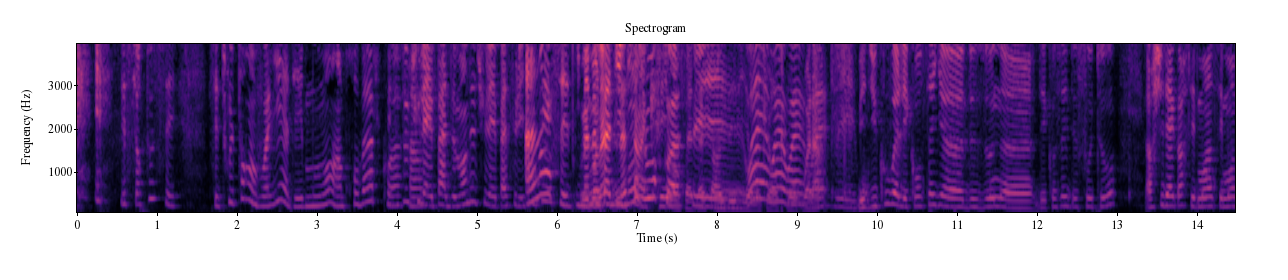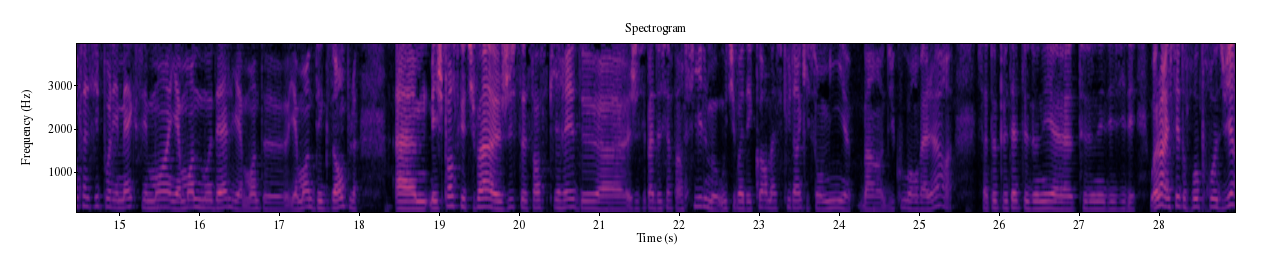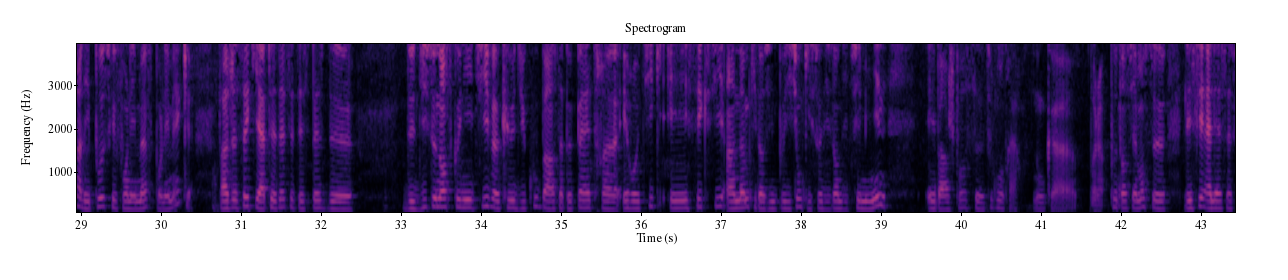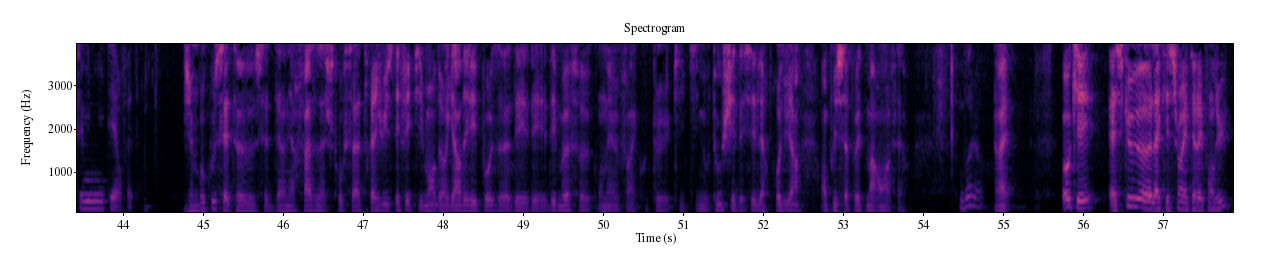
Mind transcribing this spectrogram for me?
et surtout, c'est c'est tout le temps envoyé à des moments improbables, Et quoi. surtout que Enfin, tu l'avais pas demandé, tu l'avais pas sollicité. Ah non, c'est, il m'a même là, pas dit là, c'est un bonjour, crime, quoi. en fait. Là, c'est un délit, en ouais, ouais, ouais, Bon, voilà. ouais. Mais Mais bon. du coup, ouais, les conseils euh, de zone, euh, les conseils de photos. Alors, je suis d'accord, c'est moins, c'est moins facile pour les mecs, c'est moins, il y a moins de modèles, il y a moins de, il y a moins d'exemples. Euh, mais je pense que tu euh, juste s'inspirer de, euh, je sais pas, de certains films où tu vois des corps masculins qui sont mis, ben, du coup, en valeur, ça peut peut-être te donner, euh, te donner des idées. Ou alors essayer de reproduire les poses que font les meufs pour les mecs. Enfin, je sais qu'il y a peut-être cette espèce de de dissonance cognitive que du coup ben ça peut pas être euh, érotique et sexy un homme qui est dans une position qui est soi-disant dite féminine et ben je pense euh, tout le contraire donc euh, voilà potentiellement se laisser aller à sa féminité en fait J'aime beaucoup cette, cette dernière phase là. Je trouve ça très juste, effectivement, de regarder les poses des, des, des meufs qu'on est, enfin, que- qui, qui nous touchent et d'essayer de les reproduire. En plus, ça peut être marrant à faire. voilà Ouais. Ok. Est-ce que la question a été répondue?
